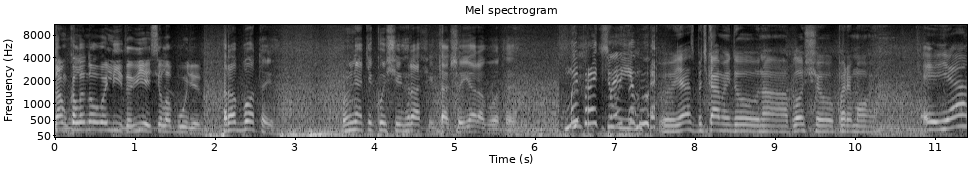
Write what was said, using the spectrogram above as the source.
там калиновое лето, весело будет. Работаю. У меня текущий график, так что я работаю. Ми працюємо. Я з батьками йду на площу перемоги. Я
